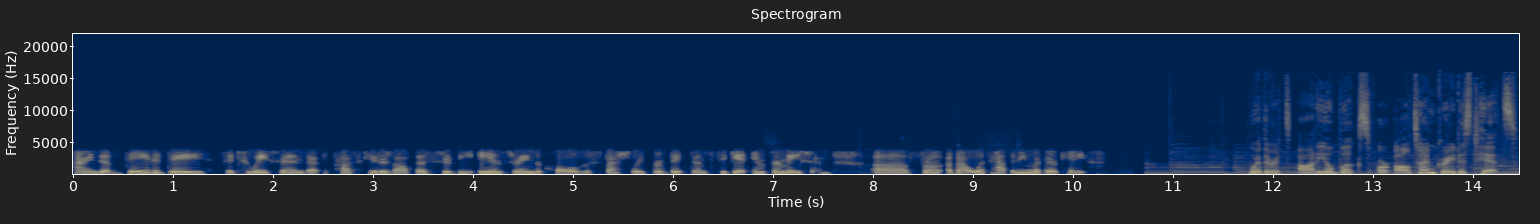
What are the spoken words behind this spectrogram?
kind of day to day situation that the prosecutor's office should be answering the calls, especially for victims, to get information uh, from about what's happening with their case. Whether it's audiobooks or all-time greatest hits,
